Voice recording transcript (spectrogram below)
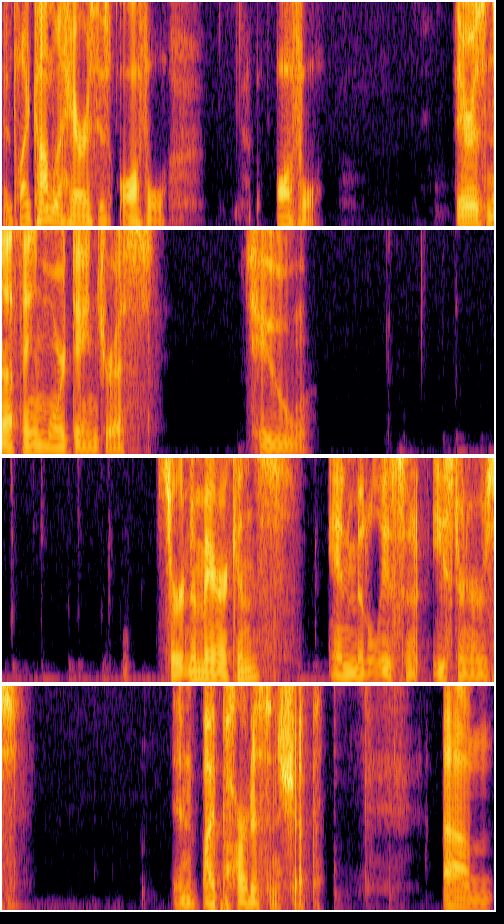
implying. Kamala Harris is awful. Awful. There is nothing more dangerous to certain Americans and Middle Eastern, Easterners than bipartisanship. Um,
